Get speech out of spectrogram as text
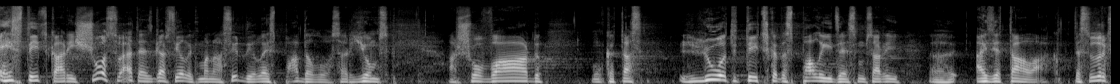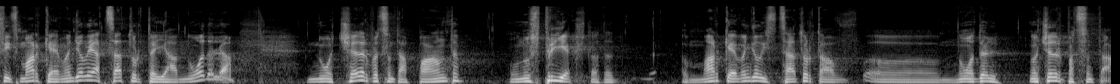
es ticu, ka arī šo svētais gars ielikt manā sirdī, lai es padalos ar jums ar šo vārdu, un ka tas ļoti ticu, ka tas palīdzēs mums arī uh, aiziet tālāk. Tas uzrakstīts Marka Evanģelijā, 4. nodaļā. No 14. panta un uz priekšu. Tātad Marka Evanģelijas 4. Uh, nodaļa no 14.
